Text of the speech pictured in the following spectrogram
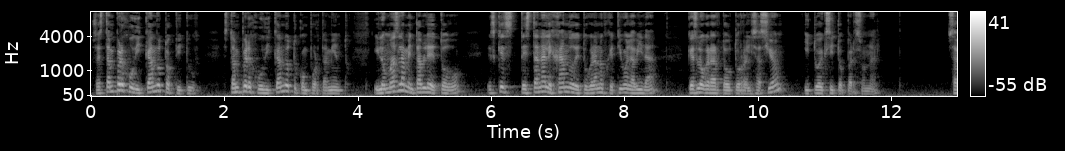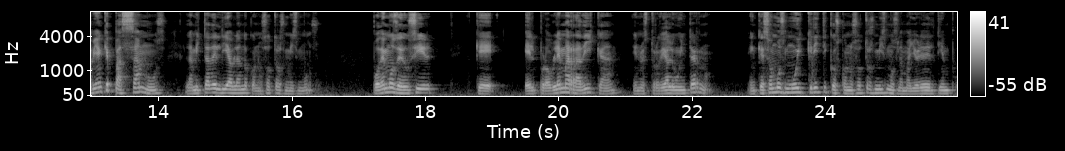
O sea, están perjudicando tu actitud, están perjudicando tu comportamiento. Y lo más lamentable de todo es que te están alejando de tu gran objetivo en la vida, que es lograr tu autorrealización y tu éxito personal. ¿Sabían que pasamos la mitad del día hablando con nosotros mismos? Podemos deducir que el problema radica en nuestro diálogo interno, en que somos muy críticos con nosotros mismos la mayoría del tiempo.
